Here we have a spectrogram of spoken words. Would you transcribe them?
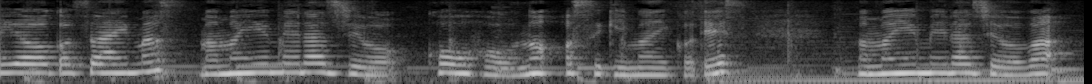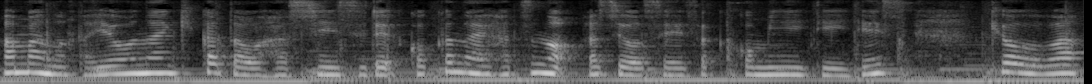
ようございます。ママ夢ラジオ広報の小杉舞子です。ママ夢ラジオはママの多様な生き方を発信する国内初のラジオ制作コミュニティです。今日は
